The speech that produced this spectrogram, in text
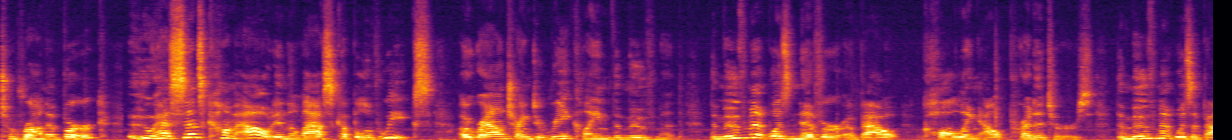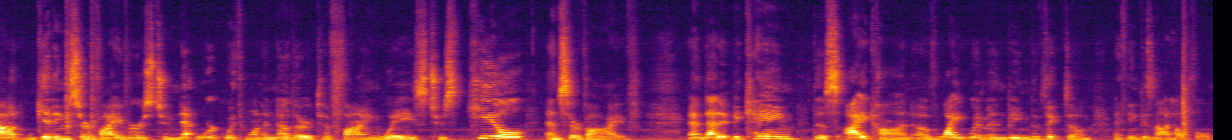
Tarana Burke, who has since come out in the last couple of weeks around trying to reclaim the movement. The movement was never about calling out predators. The movement was about getting survivors to network with one another to find ways to heal and survive and that it became this icon of white women being the victim, I think is not helpful.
